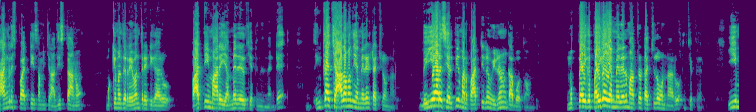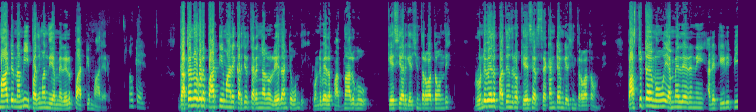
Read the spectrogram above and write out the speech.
కాంగ్రెస్ పార్టీ సంబంధించిన అధిష్టానం ముఖ్యమంత్రి రేవంత్ రెడ్డి గారు పార్టీ మారే ఎమ్మెల్యేలకు చెప్పింది ఏంటంటే ఇంకా చాలా మంది ఎమ్మెల్యేలు టచ్లో ఉన్నారు. బీఆర్ఎస్ ఎల్పీ మన పార్టీలో విలీనం కాబోతోంది. ముప్పైకి పైగా ఎమ్మెల్యేలు మనతో టచ్లో ఉన్నారు అని చెప్పారు. ఈ మాట నమ్మి ఈ పది మంది ఎమ్మెల్యేలు పార్టీ మారారు. ఓకే. గతంలో కూడా పార్టీ మారే ఖర్చులు తెలంగాణలో లేదంటే ఉంది. రెండు వేల పద్నాలుగు కేసీఆర్ గెలిచిన తర్వాత ఉంది. రెండు వేల పద్దెనిమిదిలో కేసీఆర్ సెకండ్ టైం గెలిచిన తర్వాత ఉంది. ఫస్ట్ టైం ఎమ్మెల్యేలని అంటే టీడీపీ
